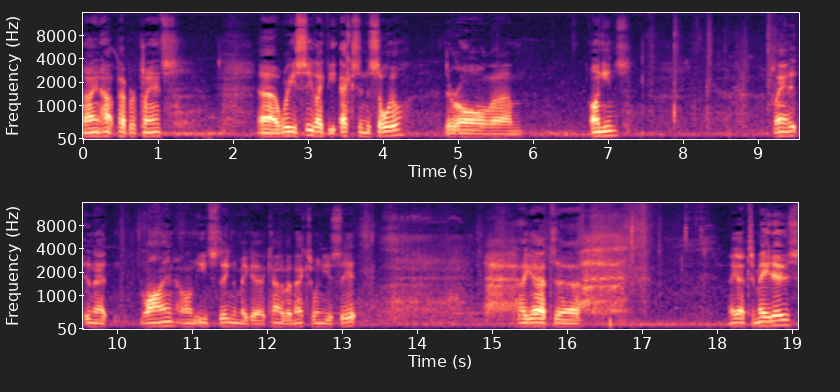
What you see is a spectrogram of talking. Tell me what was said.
nine hot pepper plants. Uh, where you see like the X in the soil, they're all um, onions planted in that line on each thing to make a kind of an X when you see it. I got uh, I got tomatoes.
